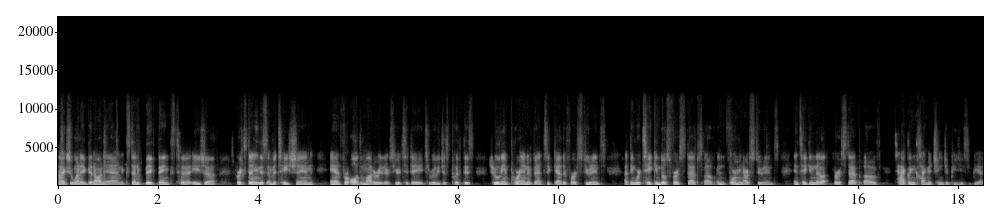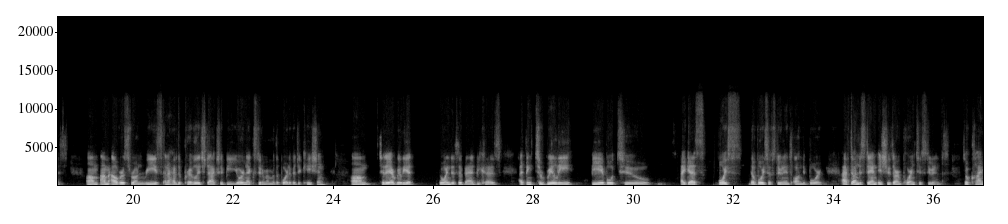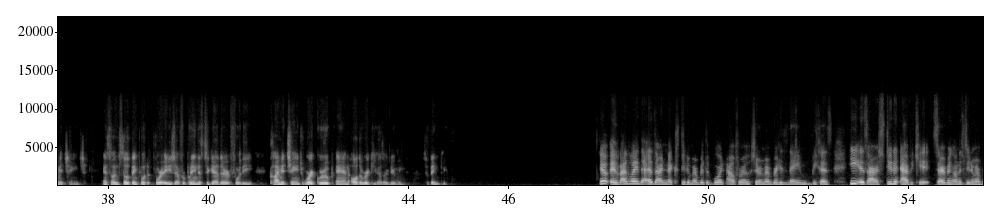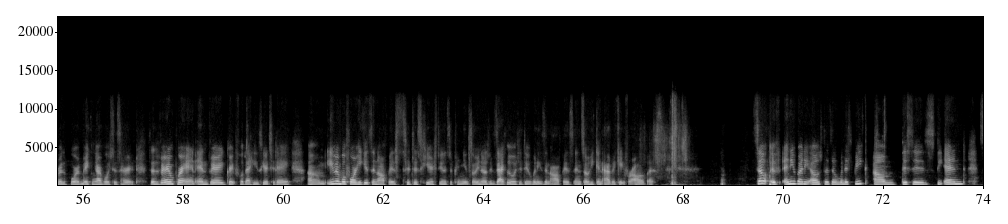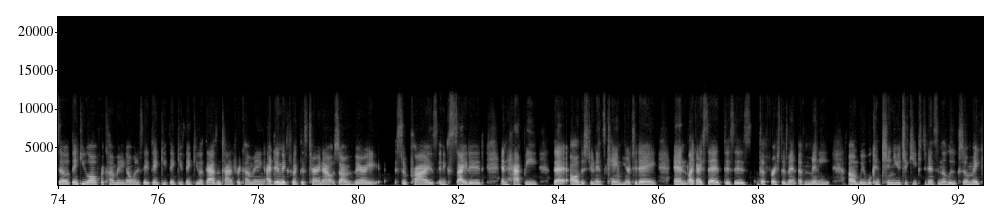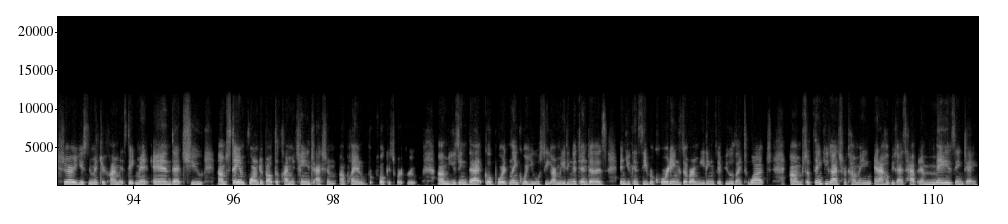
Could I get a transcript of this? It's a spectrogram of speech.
I actually wanted to get on and extend a big thanks to Asia for extending this invitation and for all the moderators here today to really just put this truly important event together for our students I think we're taking those first steps of informing our students and taking the first step of tackling climate change in PGCPS. Um, I'm Alvarez Ron Rees, and I have the privilege to actually be your next student member of the Board of Education. Um, today, I really joined this event because I think to really be able to, I guess, voice the voice of students on the board, I have to understand issues are important to students. So climate change, And so I'm so thankful for Asia for putting this together for the climate change work group and all the work you guys are doing. So thank you. Yep, and by the way, that is our next student member of the board, Alvaro. So remember his name because he is our student advocate, serving on the student member of the board, making our voices heard. So it's very important and very grateful that he's here today, um, even before he gets in office, to just hear students' opinions. So he knows exactly what to do when he's in office, and so he can advocate for all of us. So if anybody else doesn't want to speak, um, this is the end. So thank you all for coming. I want to say thank you, thank you, thank you a thousand times for coming. I didn't expect this turnout, so I'm very surprised and excited and happy that all the students came here today. And like I said, this is the first event of many. Um, we will continue to keep students in the loop. So make sure you submit your climate statement and that you um, stay informed about the climate change action uh, plan focus work group um, using that Go Board link where you will see our meeting agendas and you can see recordings of our meetings if you would like to watch. Um, so thank you guys for coming and I hope you guys have an amazing day.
